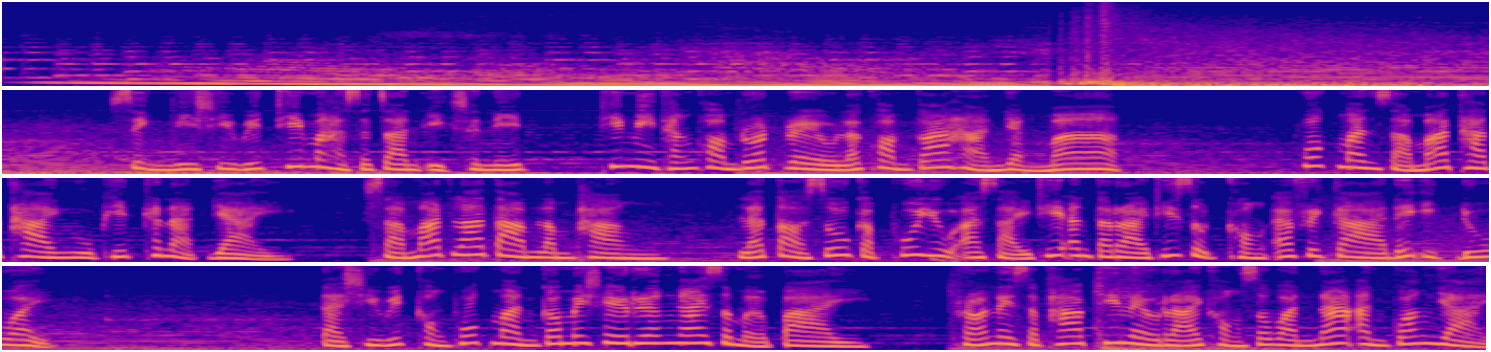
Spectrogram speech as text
สิ่งมีชีวิตที่มหัศจรรย์อีกชนิด ที่มีทั้งความรวดเร็วและความกล้าหาญอย่างมาก พวกมันสามารถท้าทายงูพิษขนาดใหญ่ สามารถล่าตามลำพัง และต่อสู้กับผู้อยู่อาศัยที่อันตรายที่สุดของแอฟริกาได้อีกด้วย แต่ชีวิตของพวกมันก็ไม่ใช่เรื่องง่ายเสมอไป เพราะในสภาพที่เลวร้ายของสวรรค์หน้าอันกว้างใหญ่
